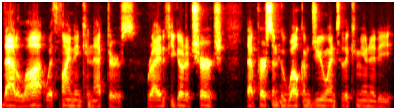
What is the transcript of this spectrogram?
that a lot with finding connectors, right? If you go to church, that person who welcomed you into the community,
